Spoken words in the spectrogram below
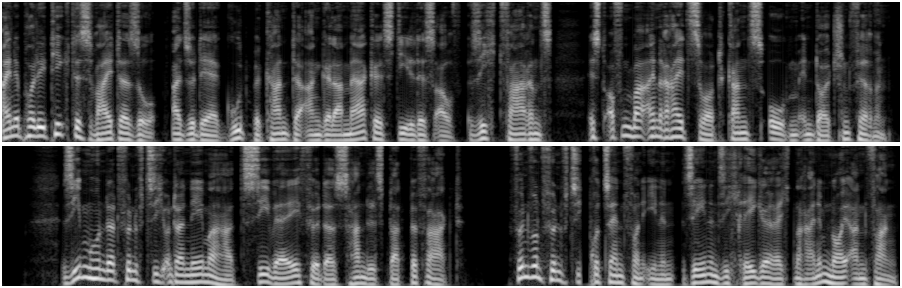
Eine Politik des Weiter so, also der gut bekannte Angela Merkel-Stil des Auf Sichtfahrens, ist offenbar ein Reizwort ganz oben in deutschen Firmen. 750 Unternehmer hat Seaway für das Handelsblatt befragt. 55 Prozent von ihnen sehnen sich regelrecht nach einem Neuanfang.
